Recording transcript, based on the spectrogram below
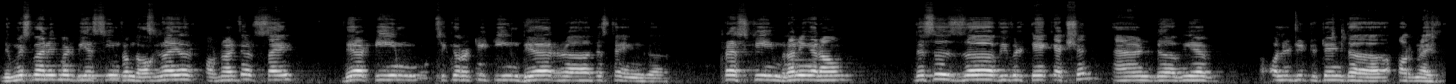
The mismanagement we have seen from the organizer, organizer side, their team, security team, their uh, this thing, uh, press team running around. This is uh, we will take action, and uh, we have already detained the organizer.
